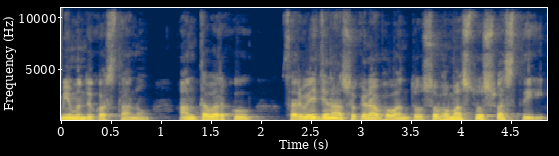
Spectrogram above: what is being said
మీ ముందుకు వస్తాను అంతవరకు సర్వేజన సుఖినోభవంతో శుభమస్తు స్వస్తి.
